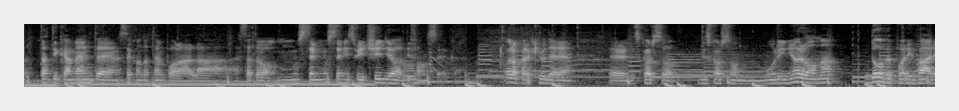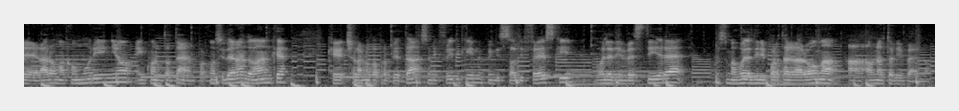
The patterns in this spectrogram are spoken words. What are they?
tatticamente nel secondo tempo la- la- è stato un, sem- un semi-suicidio di Fonseca. Ora per chiudere eh, il discorso, discorso Mourinho-Roma, dove può arrivare la Roma con Mourinho e in quanto tempo? Considerando anche che c'è la nuova proprietà, sono i Friedkin, quindi soldi freschi, voglia di investire, insomma voglia di riportare la Roma a, a un alto livello.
